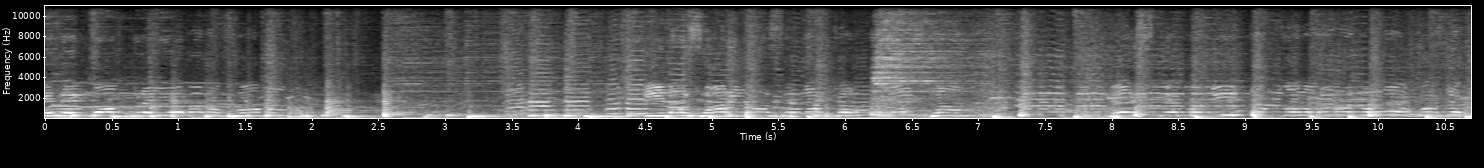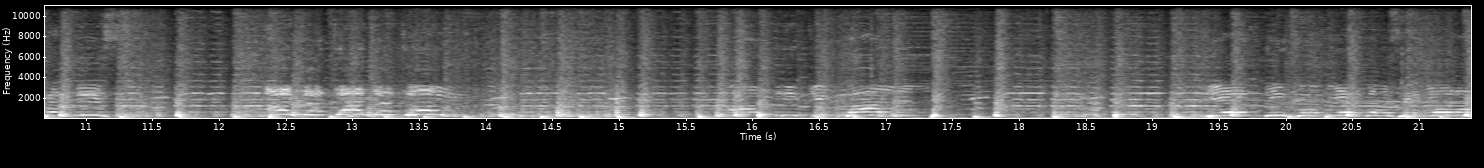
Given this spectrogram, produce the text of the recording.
Tiene el nombre, lleva la fama y las armas en la corneta. Este bonito colorado ojos de perdiz. ¡Ay, ya, ya, ya! Atriquital. ¿Quién dijo mierda, señora?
